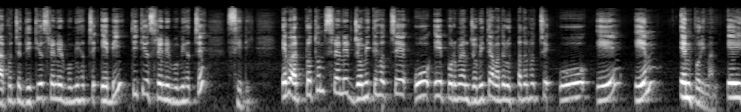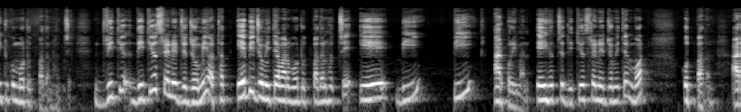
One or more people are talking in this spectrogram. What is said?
তারপর হচ্ছে দ্বিতীয় শ্রেণির ভূমি হচ্ছে এ বি তৃতীয় শ্রেণির ভূমি হচ্ছে সিডি এবার প্রথম শ্রেণির জমিতে হচ্ছে ও এ পরিমাণ, জমিতে আমাদের উৎপাদন হচ্ছে ও এ এম এন পরিমাণ। এইটুকু মোট উৎপাদন হচ্ছে। দ্বিতীয় দ্বিতীয় শ্রেণির যে জমি, অর্থাৎ এ বি জমিতে আমার মোট উৎপাদন হচ্ছে এ বি পি আর পরিমাণ। এই হচ্ছে দ্বিতীয় শ্রেণির জমিতে মোট উৎপাদন। আর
